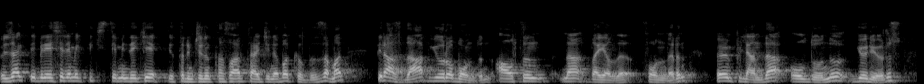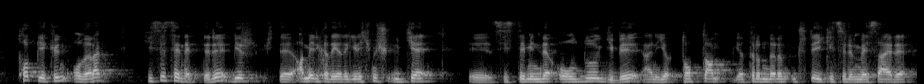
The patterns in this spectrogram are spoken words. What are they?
özellikle bireysel emeklilik sistemindeki yatırımcının tasarruf tercihine bakıldığı zaman biraz daha Eurobond'un altına dayalı fonların ön planda olduğunu görüyoruz. Topyekün olarak hisse senetleri bir işte Amerika'da ya da gelişmiş ülke e, sisteminde olduğu gibi yani toplam yatırımların üçte ikisinin vesaire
